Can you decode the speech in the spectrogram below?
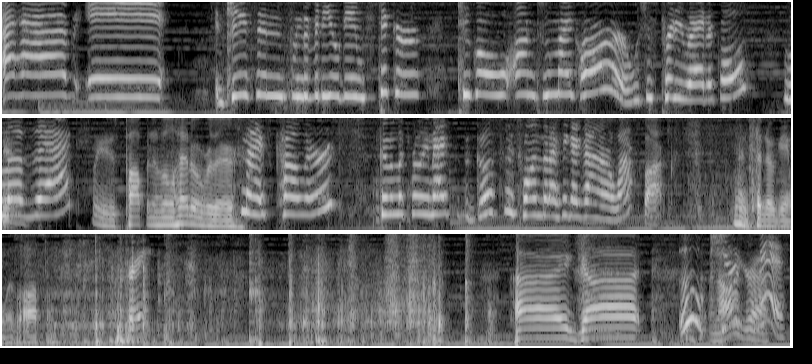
I have a Jason from the video game sticker to go onto my car, which is pretty radical. Love that. Look, he's just popping his little head over there. Nice colors. Gonna look really nice with the Ghostface one that I think I got in our last box. Nintendo game was awesome. It's great. I got Ooh, autograph. Smith.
